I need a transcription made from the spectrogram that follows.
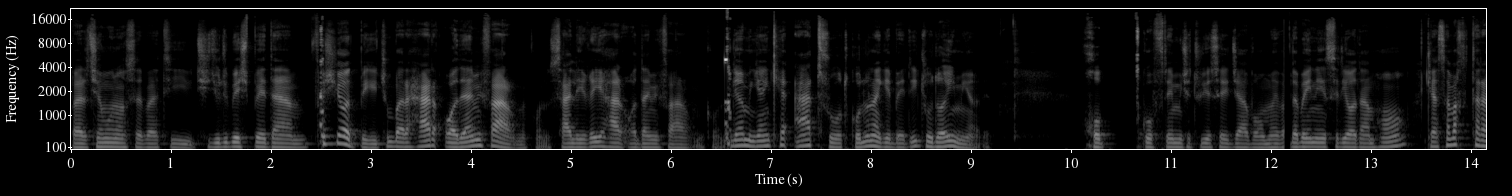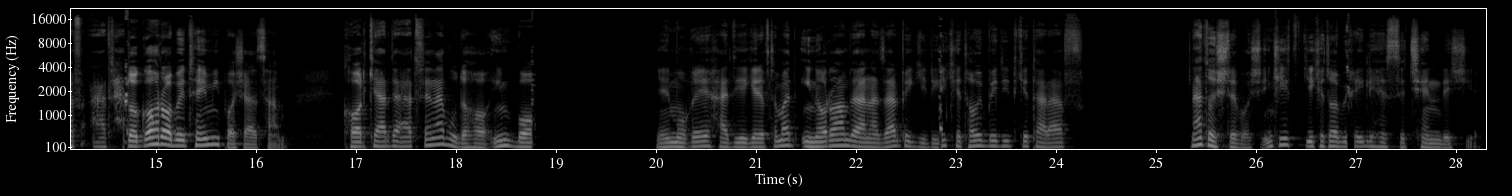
برای چه مناسبتی چجوری بهش بدم. فش یاد بگید چون برای هر آدمی فرق می‌کنه. سلیقه هر آدمی فرق می‌کنه. یا میگن که عطر و کلون اگه بدی جدایی میاره. خب گفته میشه توی سری جوامع و بین این سری آدم ها که اصلا وقتی طرف عطر داگاه رابطه میپاشه از هم. کار کرده عطر نبوده ها. این با یعنی موقع هدیه گرفته باید اینا رو هم در نظر بگیرید. یه کتابی بدید که طرف نداشته باشه. این که یه کتابی خیلی حس چندشیه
